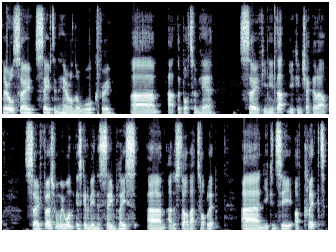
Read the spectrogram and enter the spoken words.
They're also saved in here on the walkthrough um, at the bottom here. So if you need that, you can check that out. So first one we want is going to be in the same place um, at the start of that top lip. And you can see I've clicked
